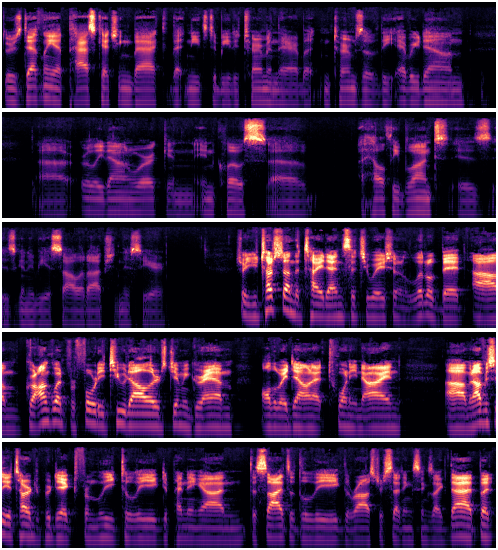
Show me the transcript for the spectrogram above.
there's definitely a pass catching back that needs to be determined there. But in terms of the every down, uh, early down work and in close, uh, a healthy Blount is is going to be a solid option this year. Sure, you touched on the tight end situation a little bit. Um, Gronk went for forty two dollars. Jimmy Graham all the way down at twenty nine. Um, and obviously, it's hard to predict from league to league, depending on the size of the league, the roster settings, things like that. But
